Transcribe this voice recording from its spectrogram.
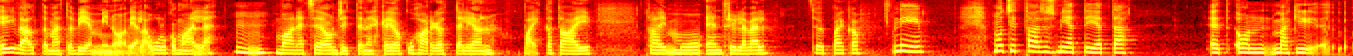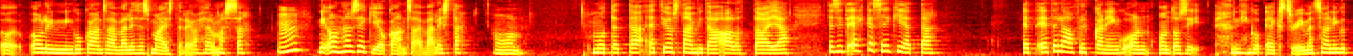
ei välttämättä vie minua vielä ulkomaille, mm. vaan että se on sitten ehkä joku harjoittelijan paikka tai, tai muu entry level työpaikka. Niin, mutta sitten taas jos miettii, että, että on, mäkin olin niin kansainvälisessä maisteriohjelmassa? Niin onhan sekin jo kansainvälistä. On. Mutta että, että jostain pitää aloittaa. Ja, ja sitten ehkä sekin, että että Etelä-Afrikka niinku on, on tosi niinku extreme, että se on niinku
